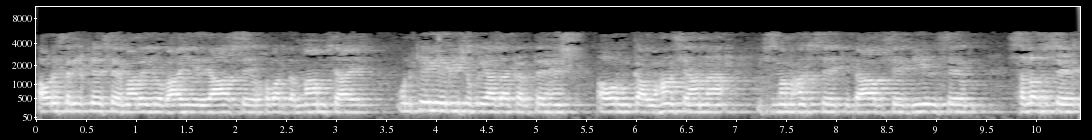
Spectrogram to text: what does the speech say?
اور اس طریقے سے ہمارے جو بھائی ریاض سے خبر دمام سے آئے، ان کے لیے بھی شکریہ ادا کرتے ہیں اور ان کا وہاں سے آنا، اس منحص سے، کتاب سے، دین سے سلب سے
